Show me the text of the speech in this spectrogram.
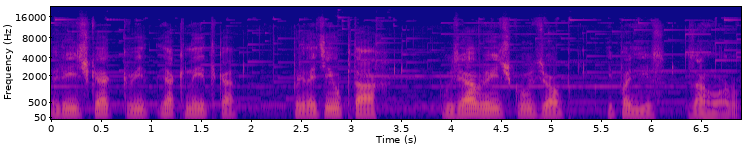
річка як, квіт, як нитка, прилетів птах, узяв річку у дзьоб і поніс за гору.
